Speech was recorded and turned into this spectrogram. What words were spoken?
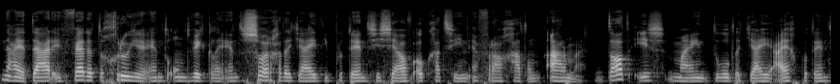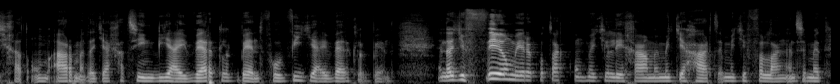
nou ja, daarin verder te groeien en te ontwikkelen. En te zorgen dat jij die potentie zelf ook gaat zien en vooral gaat omarmen. Dat is mijn doel: dat jij je eigen potentie gaat omarmen. Dat jij gaat zien wie jij werkelijk bent, voor wie jij werkelijk bent. En dat je veel meer in contact komt met je lichaam en met je hart en met je verlangens. En met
